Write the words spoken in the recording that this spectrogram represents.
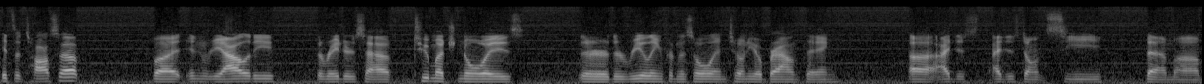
it's a toss-up, but in reality, the Raiders have too much noise. They're they're reeling from this whole Antonio Brown thing. Uh, I just I just don't see them um,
